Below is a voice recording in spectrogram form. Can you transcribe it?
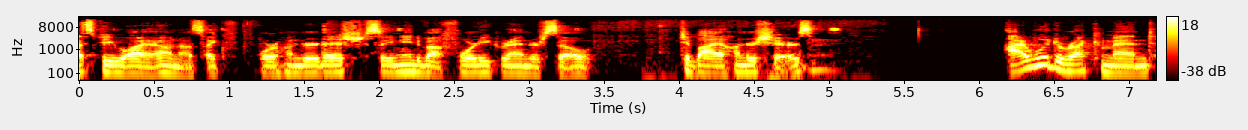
SPY, I don't know, it's like 400 ish. So you need about 40 grand or so to buy 100 shares. I would recommend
